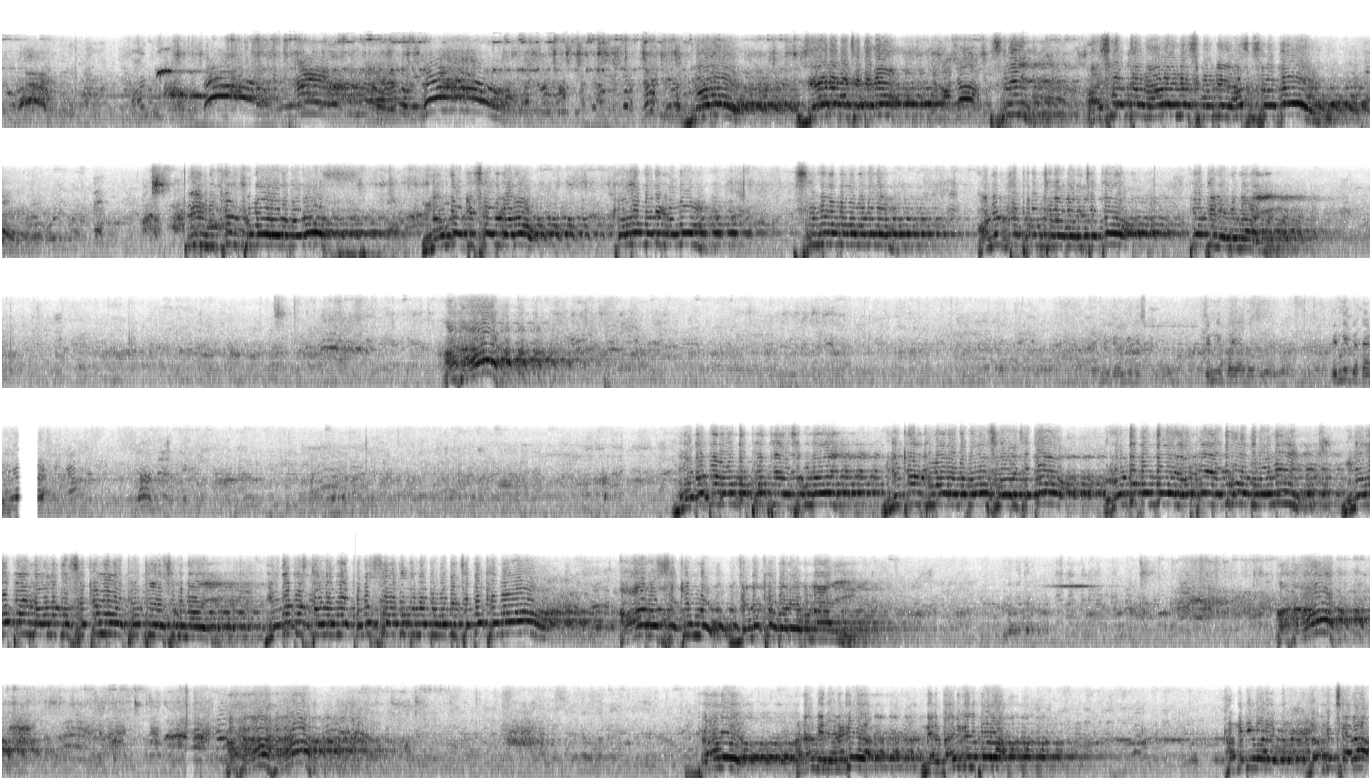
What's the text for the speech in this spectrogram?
Bro! తీసుకున్నాడు. పెన్ని పై అదొకటి. పెన్ని పెద్ద బ్రావో! అన్నా మీరు వెనక మీరు బయటకు వెళ్ళిపోవాలా కమిటీ వారు గమనించారా?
